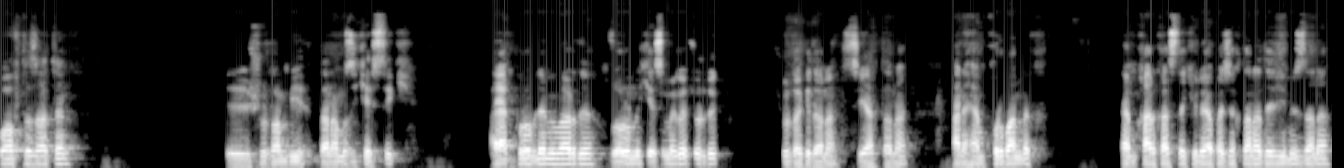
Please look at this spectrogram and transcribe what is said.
Bu hafta zaten e, şuradan bir danamızı kestik. Ayak problemi vardı. Zorunlu kesime götürdük. Şuradaki dana, siyah dana. Hani hem kurbanlık hem karkasta kilo yapacak dana dediğimiz dana.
